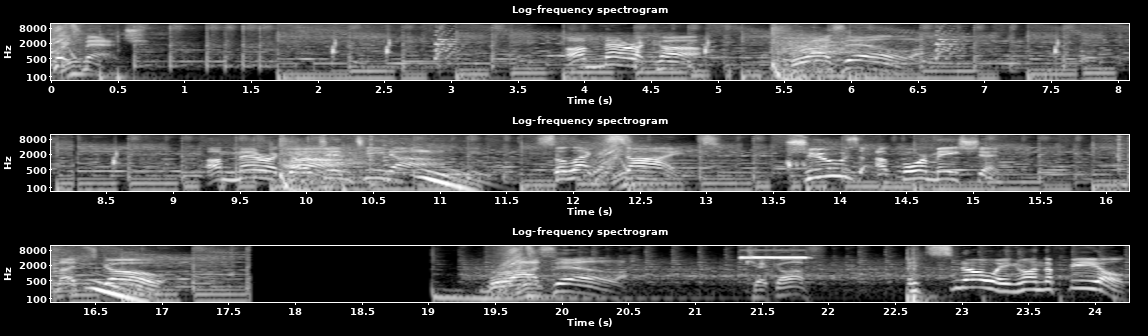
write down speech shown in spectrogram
Quick match. America. Brazil. America. Argentina. Select sides. Choose a formation. Let's go. Brazil. Kickoff. It's snowing on the field.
